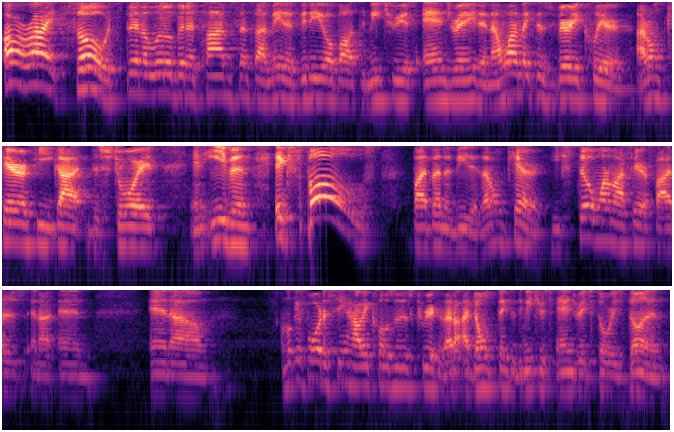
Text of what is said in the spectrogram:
All right, so it's been a little bit of time since I made a video about Demetrius Andrade, and I want to make this very clear. I don't care if he got destroyed and even exposed by Benavidez. I don't care. He's still one of my favorite fighters, and I and and um, I'm looking forward to seeing how he closes his career because I, I don't think the Demetrius Andrade story is done. And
